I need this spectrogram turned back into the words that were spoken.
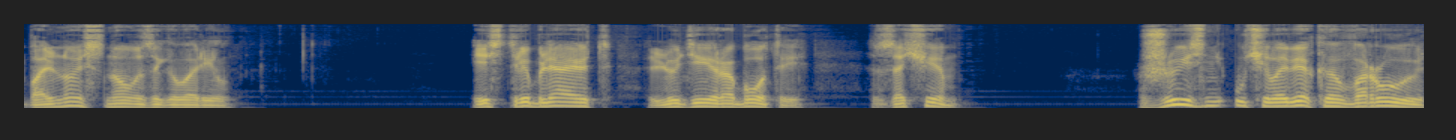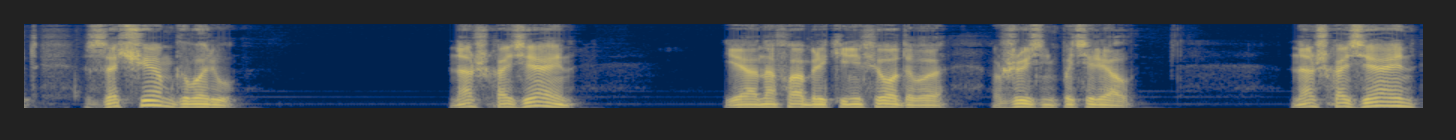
Больной снова заговорил. «Истребляют людей работой. Зачем? Жизнь у человека воруют. Зачем, говорю? Наш хозяин, я на фабрике Нефедова жизнь потерял, наш хозяин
